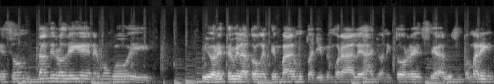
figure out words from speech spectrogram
que son Dandy Rodríguez en el bongo y, y Oreste Vilatón en el timbal, junto a Jimmy Morales, a Johnny Torres y a Luisito Marín.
